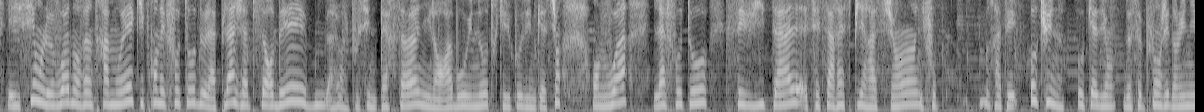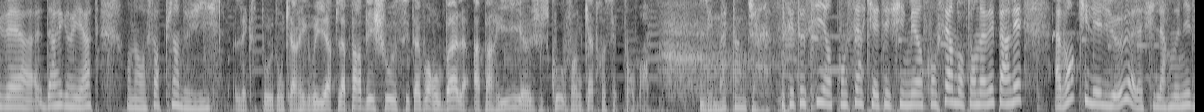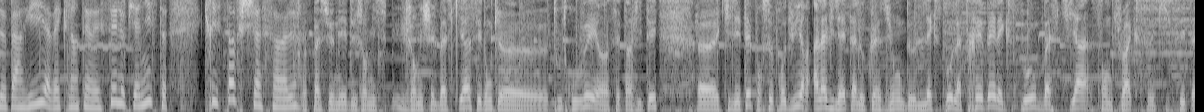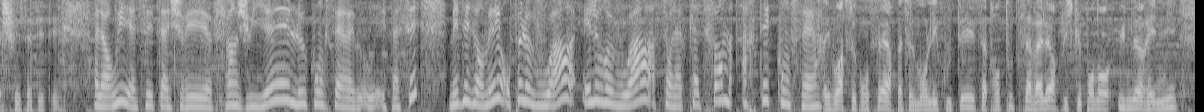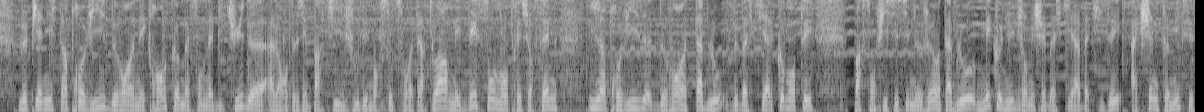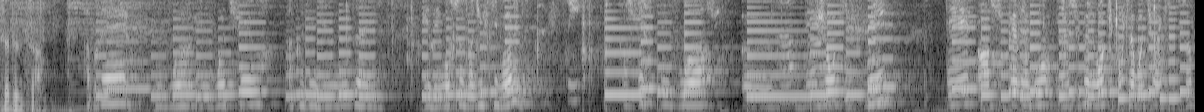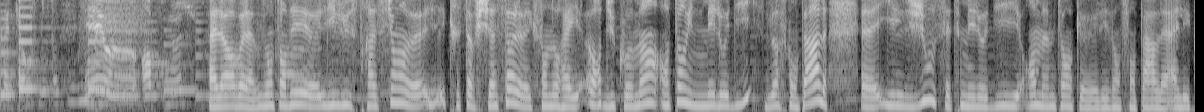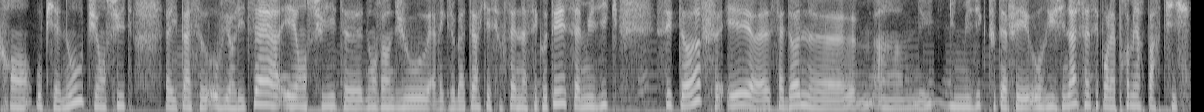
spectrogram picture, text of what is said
Et ici, on le voit dans un tramway qui prend des photos de la plage absorbée. Alors, il pousse une personne, il en rabrouille une autre qui lui pose une question. On le voit, la photo, c'est vital, c'est sa respiration. Il faut rater aucune occasion de se plonger dans l'univers d'Harry. On en ressort plein de vie. L'expo, donc Harry Gruyart, la part des choses, c'est à voir au bal à Paris euh, jusqu'au 24 septembre les matins de jazz. C'est aussi un concert qui a été filmé, un concert dont on avait parlé avant qu'il ait lieu à la Philharmonie de Paris avec l'intéressé, le pianiste Christophe Chassol. Passionné de Jean-Michel Basquiat, c'est donc euh, tout trouvé, hein, cet invité euh, qu'il était pour se produire à la Villette à l'occasion de l'expo, la très belle expo Basquiat Soundtracks qui s'est achevée cet été. Alors oui, elle s'est achevée fin juillet, le concert est passé, mais désormais on peut le voir et le revoir sur la plateforme plateforme Arte Concert. Et voir ce concert, pas seulement l'écouter, ça prend toute sa valeur puisque pendant une heure et demie, le pianiste improvise devant un écran comme à son habitude. Alors en deuxième partie, il joue des morceaux de son répertoire, mais dès son entrée sur scène, il improvise devant un tableau de Basquiat commenté par son fils et ses neveux, un tableau méconnu de Jean-Michel Basquiat baptisé Action Comics et ça donne ça. Après, on voit une voiture à côté d'une montagne et des morceaux de voiture qui volent. On voit euh, des gens qui fuient un super-héros, qui porte la voiture et qui sauve quelqu'un. Et euh, un pneu sur... Alors voilà, vous entendez euh, l'illustration. Christophe Chassol, avec son oreille hors du commun, entend une mélodie lorsqu'on parle. il joue cette mélodie en même temps que les enfants parlent à l'écran au piano. Puis ensuite, il passe au Wurlitzer. Et ensuite, dans un duo avec le batteur qui est sur scène à ses côtés, sa musique s'étoffe et ça donne un, d'une musique tout à fait originale. Ça, c'est pour la première partie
